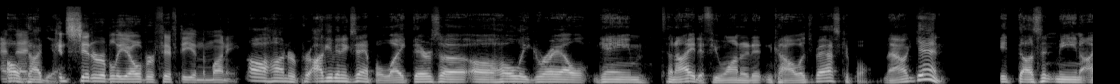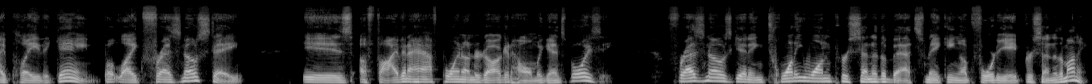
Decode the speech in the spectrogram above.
and oh, then God, yeah. considerably over fifty in the money. A hundred. I'll give you an example. Like there's a, a holy grail game tonight if you wanted it in college basketball. Now again, it doesn't mean I play the game, but like Fresno State is a five and a half point underdog at home against Boise. Fresno's getting 21% of the bets, making up 48% of the money.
